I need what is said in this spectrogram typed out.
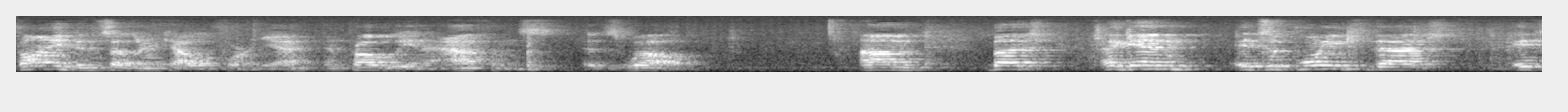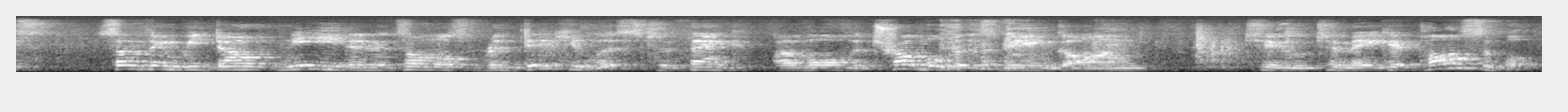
find in Southern California, and probably in Athens as well. Um, but again, it's a point that it's something we don't need, and it's almost ridiculous to think of all the trouble that's being gone to, to make it possible,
